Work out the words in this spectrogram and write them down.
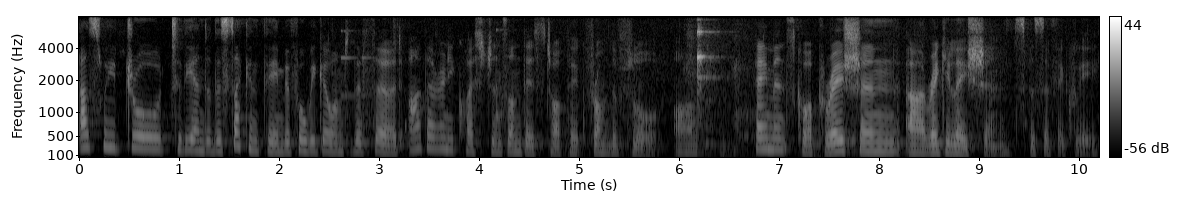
as we draw to the end of the second theme, before we go on to the third, are there any questions on this topic from the floor on payments, cooperation, uh, regulation specifically?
